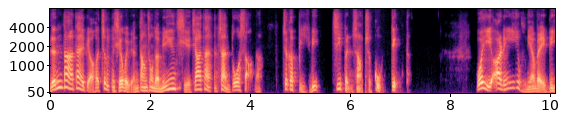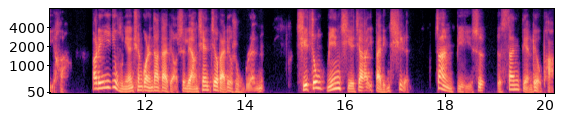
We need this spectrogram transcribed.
人大代表和政协委员当中的民营企业家占占多少呢？这个比例基本上是固定的。我以二零一五年为例，哈，二零一五年全国人大代表是两千九百六十五人，其中民营企业家一百零七人，占比是三点六帕。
